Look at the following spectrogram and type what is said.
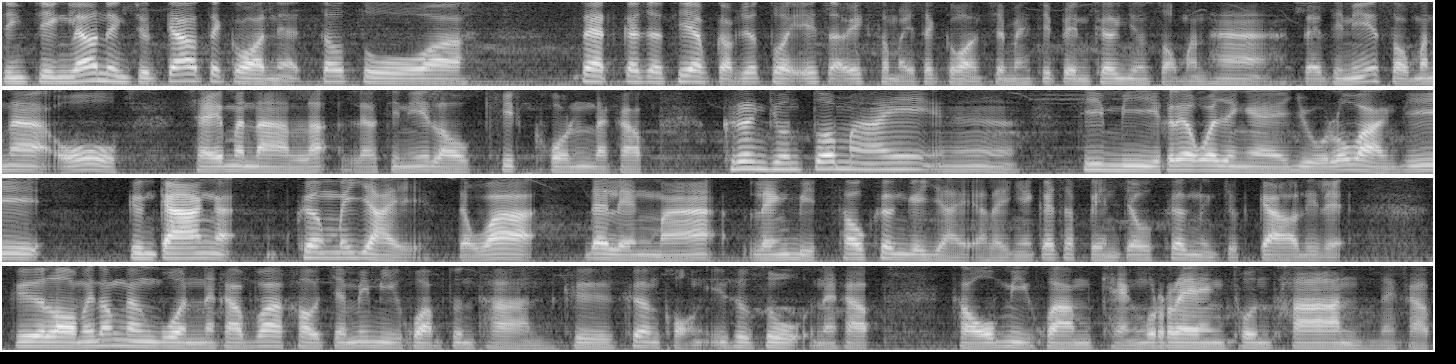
จริง ๆ แล้ว 1.9 แต่ก่อนเนี่ยเจ้าตัว Z ก็จะเทียบกับเจ้าตัว SLX สมัยแต่ก่อนใช่ไหมที่เป็นเครื่องยนต์ 2005 แต่ทีนี้ 2005 โอ้ใช้มานานละ แล้วทีนี้เราคิดค้นนะครับ เครื่องยนต์ตัวใหม่ที่มีเขาเรียกว่ายังไงอยู่ระหว่างที่กึ่งกลางอะเครื่องไม่ใหญ่ แต่ว่า ได้แรงม้าแรงบิดเท่าเครื่องใหญ่ๆอะไรเงี้ยก็จะเป็นเจ้าเครื่อง 1.9 นี่แหละคือเราไม่ต้องกังวลนะครับว่าเขาจะไม่มีความทนทานคือเครื่องของ Isuzu นะครับเขามีความแข็งแรงทนทานนะครับ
